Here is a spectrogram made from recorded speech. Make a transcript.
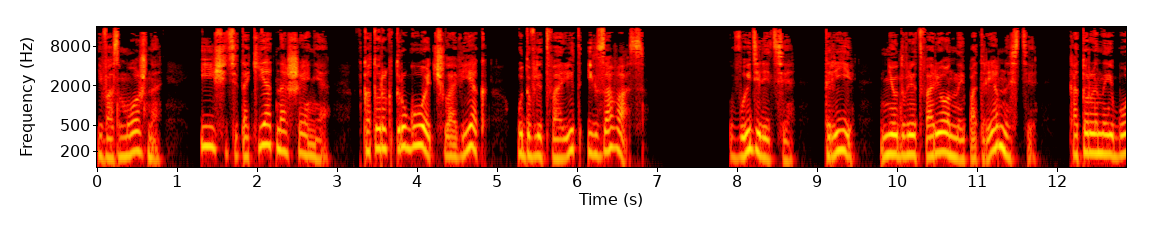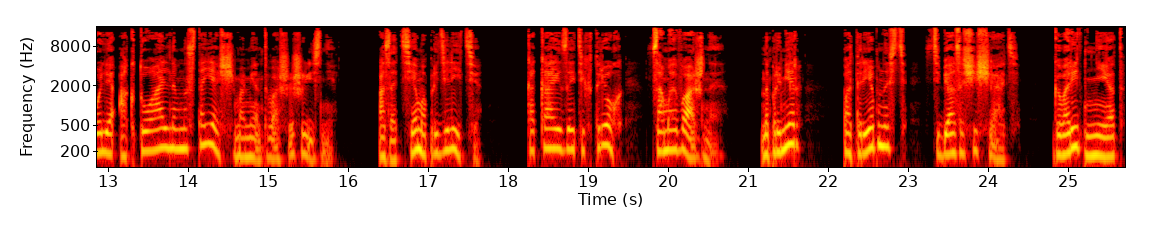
И, возможно, ищете такие отношения, в которых другой человек удовлетворит их за вас. Выделите три неудовлетворенные потребности, которые наиболее актуальны в настоящий момент вашей жизни, а затем определите, какая из этих трех самая важная. Например, потребность себя защищать, говорить «нет»,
